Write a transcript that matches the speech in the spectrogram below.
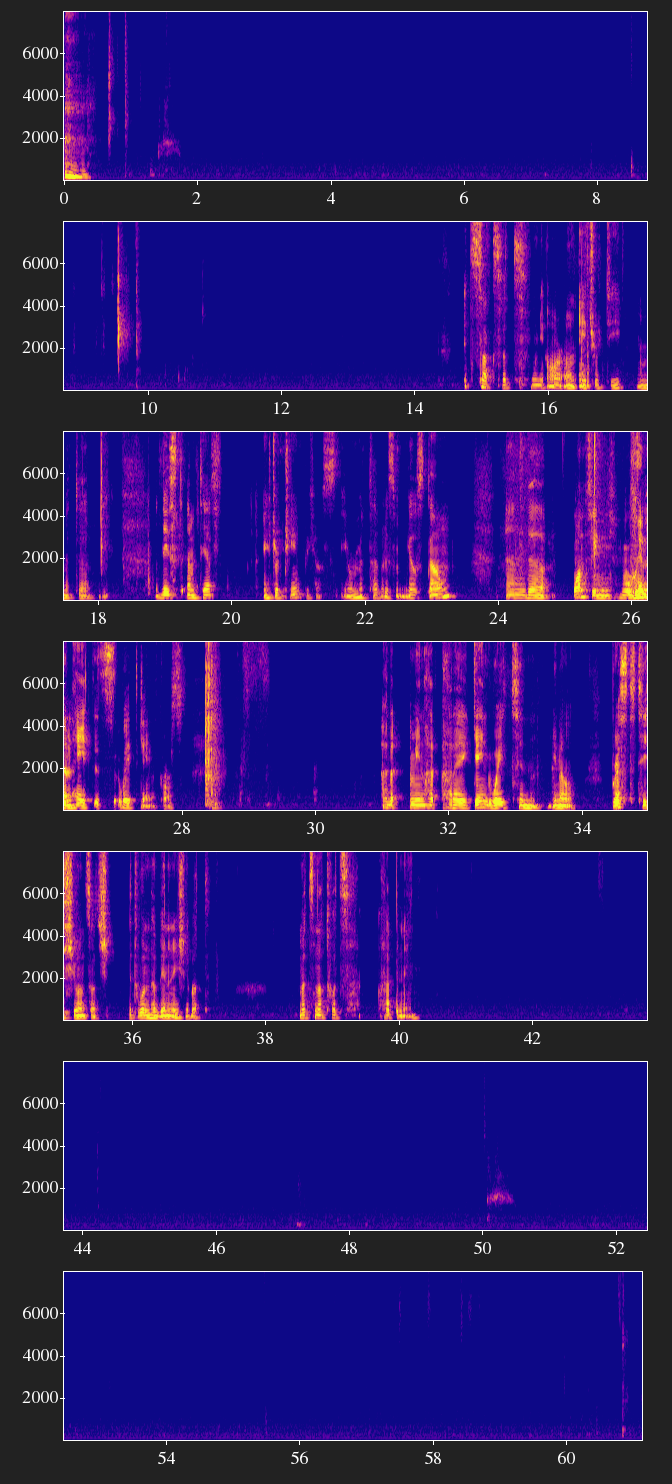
it sucks that when you are on HRT, your meta, at least MTF HRT, because your metabolism goes down. And uh, one thing women hate is weight gain, of course. Had, I mean, had, had I gained weight in, you know, breast tissue and such, it wouldn't have been an issue, but that's not what's happening.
